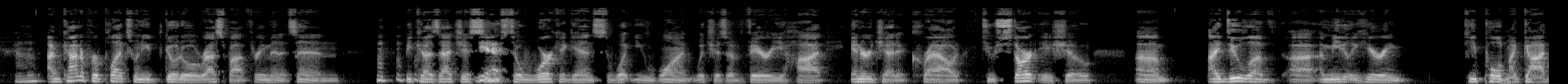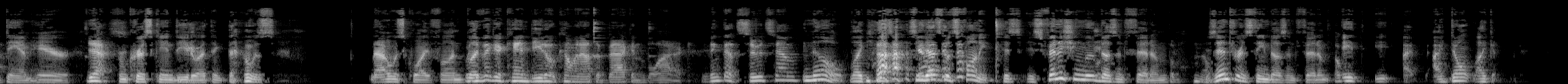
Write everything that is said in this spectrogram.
I'm kind of perplexed when you go to a rest spot three minutes in because that just seems to work against what you want, which is a very hot, energetic crowd to start a show. Um, I do love uh, immediately hearing he pulled my goddamn hair Yes. from Chris Candido. I think that was that was quite fun. What do But you think of Candido coming out the back in black? You think that suits him? no, like his, see, that's what's funny. His his finishing move doesn't fit him. No. His entrance theme doesn't fit him. It, it I, I don't like.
